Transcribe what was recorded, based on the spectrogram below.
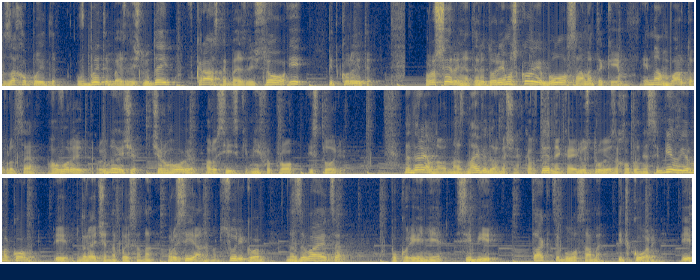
захопити, вбити безліч людей, вкрасти безліч всього і підкорити. Розширення території Московії було саме таким, і нам варто про це говорити, руйнуючи чергові російські міфи про історію. Недаремно одна з найвідоміших картин, яка ілюструє захоплення Сибіру Єрмаком, і, до речі, написана росіянином Суріковим, називається Покоріння Сибірі. Так, це було саме підкорення і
